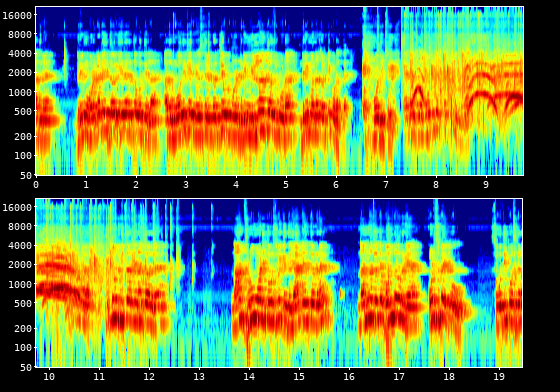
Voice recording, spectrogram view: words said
ಆದರೆ ಡ್ರೀಮ್ ಹೊರಗಡೆ ಇದ್ದವ್ರಿಗೆ ಏನಿರುತ್ತೋ ಗೊತ್ತಿಲ್ಲ, ಆದ್ರೆ ಮೋದಿ ಕೇರ್ ವ್ಯವಸ್ಥೆಯಲ್ಲಿ ಪ್ರತಿಯೊಬ್ಬರು ಕೂಡ ಡ್ರೀಮ್ ಇಲ್ಲ ಅಂತ ಹೇಳಿದ್ರು ಕೂಡ ಡ್ರೀಮ್ ಅನ್ನ ಕಟ್ಟಿ ಕೊಡುತ್ತೆ ಮೋದಿ ಯಾಕಂದ್ರೆ ಮೋದಿ ಇನ್ನೊಂದು ವಿಚಾರ ಏನಂತ ಹೇಳಿದ್ರೆ, ನಾನು ಪ್ರೂವ್ ಮಾಡಿ ತೋರಿಸ್ಬೇಕಿತ್ತು. ಯಾಕೆ ಅಂತ ಹೇಳಿದ್ರೆ, ನನ್ನ ಜೊತೆ ಬಂದವ್ರಿಗೆ ಕೊಡಿಸ್ಬೇಕು. ಸೊ ಅದಕ್ಕೋಸ್ಕರ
